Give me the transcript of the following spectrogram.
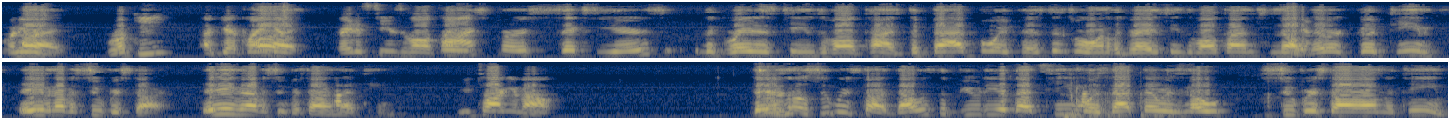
when he All was right, rookie, get playing all right. the greatest teams of all time. his first six years, the greatest teams of all time. The Bad Boy Pistons were one of the greatest teams of all time. No, Yeah. they were a good team. They didn't even have a superstar. They didn't even have a superstar on that team. What are you talking about? There was no superstar. That was the beauty of that team was that there was no superstar on the team.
